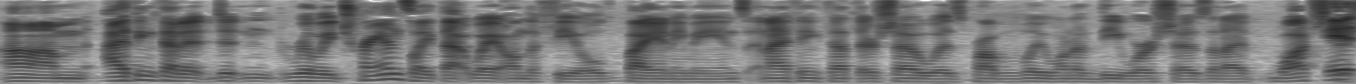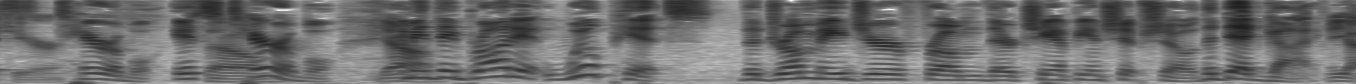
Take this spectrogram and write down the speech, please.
Um, I think that it didn't really translate that way on the field by any means, and I think that their show was probably one of the worst shows that I've watched It's this year. terrible. It's So, terrible. yeah. I mean, they brought in Will Pitts, the drum major from their championship show, the dead guy. yeah,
